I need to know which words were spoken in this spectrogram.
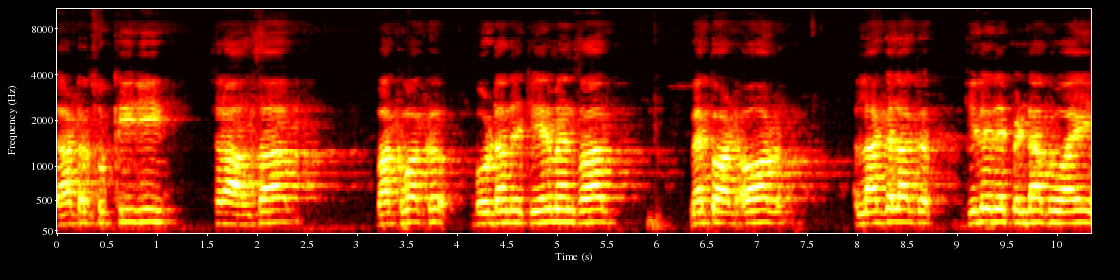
ਡਾਕਟਰ ਸੁੱਖੀ ਜੀ, ਸਰਾਲ ਸਾਹਿਬ, ਵੱਖ-ਵੱਖ ਬੋਰਡਾਂ ਦੇ ਚੇਅਰਮੈਨ ਸਾਹਿਬ, ਮੈਂ ਤੁਹਾਡਾ, ਔਰ ਅਲੱਗ-ਅਲੱਗ ਜ਼ਿਲ੍ਹੇ ਦੇ ਪਿੰਡਾਂ ਤੋਂ ਆਏ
